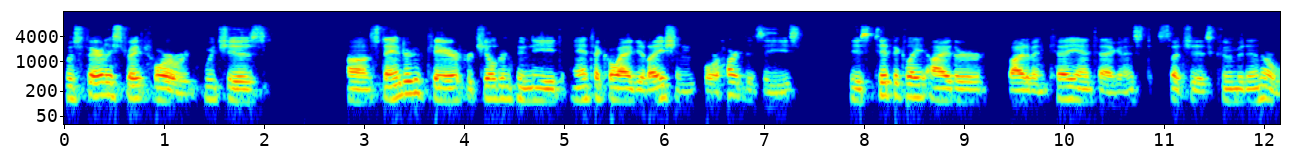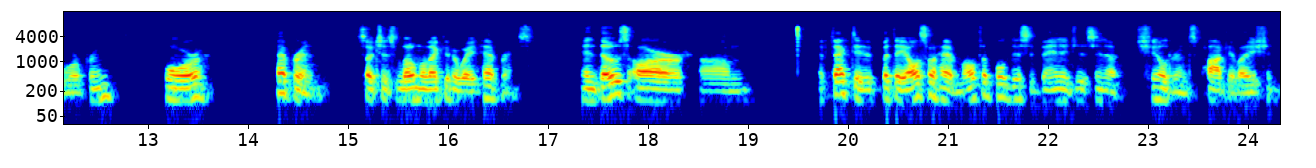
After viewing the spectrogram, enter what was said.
was fairly straightforward, which is uh, standard of care for children who need anticoagulation for heart disease is typically either vitamin K antagonist, such as Coumadin or warfarin, or heparin, such as low molecular weight heparins. And those are um, effective, but they also have multiple disadvantages in a children's population.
